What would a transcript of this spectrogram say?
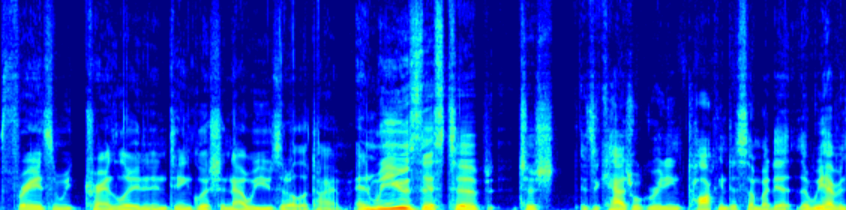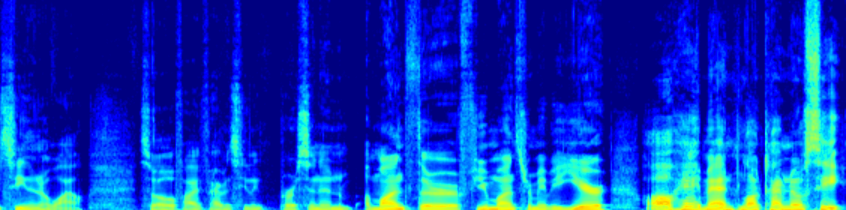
phrase and we translated it into English, and now we use it all the time. And we use this to to it's a casual greeting, talking to somebody that, that we haven't seen in a while. So if I haven't seen a person in a month or a few months or maybe a year, oh hey man, long time no see.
